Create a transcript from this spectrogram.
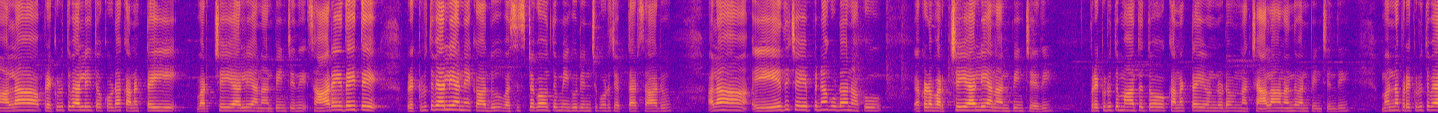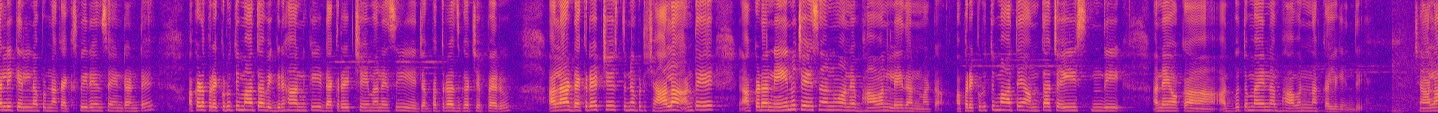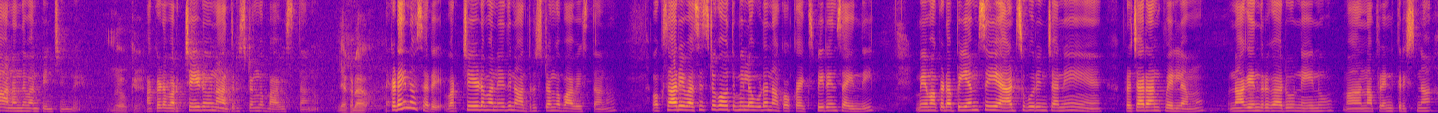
అలా ప్రకృతి వ్యాలీతో కూడా కనెక్ట్ అయ్యి వర్క్ చేయాలి అని అనిపించింది. సార్ ఏదైతే ప్రకృతి వ్యాలీ అనే కాదు వశిష్ఠ గౌతమి గురించి కూడా చెప్తారు సారు. అలా ఏది చెప్పినా కూడా నాకు అక్కడ వర్క్ చేయాలి అని అనిపించేది. ప్రకృతి మాతతో కనెక్ట్ అయి ఉండడం నాకు చాలా ఆనందం అనిపించింది. మొన్న ప్రకృతి వ్యాలీకి వెళ్ళినప్పుడు నాకు ఎక్స్పీరియన్స్ ఏంటంటే అక్కడ ప్రకృతి మాత విగ్రహానికి డెకరేట్ చేయమనేసి జగపతిరాజు గారు చెప్పారు. అలా డెకరేట్ చేస్తున్నప్పుడు చాలా అంటే అక్కడ నేను చేశాను అనే భావన లేదనమాట. ఆ ప్రకృతి మాతే అంతా చేయిస్తుంది అనే ఒక అద్భుతమైన భావన నాకు కలిగింది. చాలా ఆనందం అనిపించింది. అక్కడ వర్క్ చేయడం నా అదృష్టంగా భావిస్తాను. ఎక్కడ? ఎక్కడైనా సరే వర్క్ చేయడం అనేది నా అదృష్టంగా భావిస్తాను. ఒకసారి వశిష్ఠ గౌతమిలో కూడా నాకు ఒక ఎక్స్పీరియన్స్ అయింది. మేము అక్కడ పిఎంసి యాడ్స్ గురించి అని ప్రచారానికి వెళ్ళాము. నాగేంద్ర గారు నేను మా నా ఫ్రెండ్ కృష్ణ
